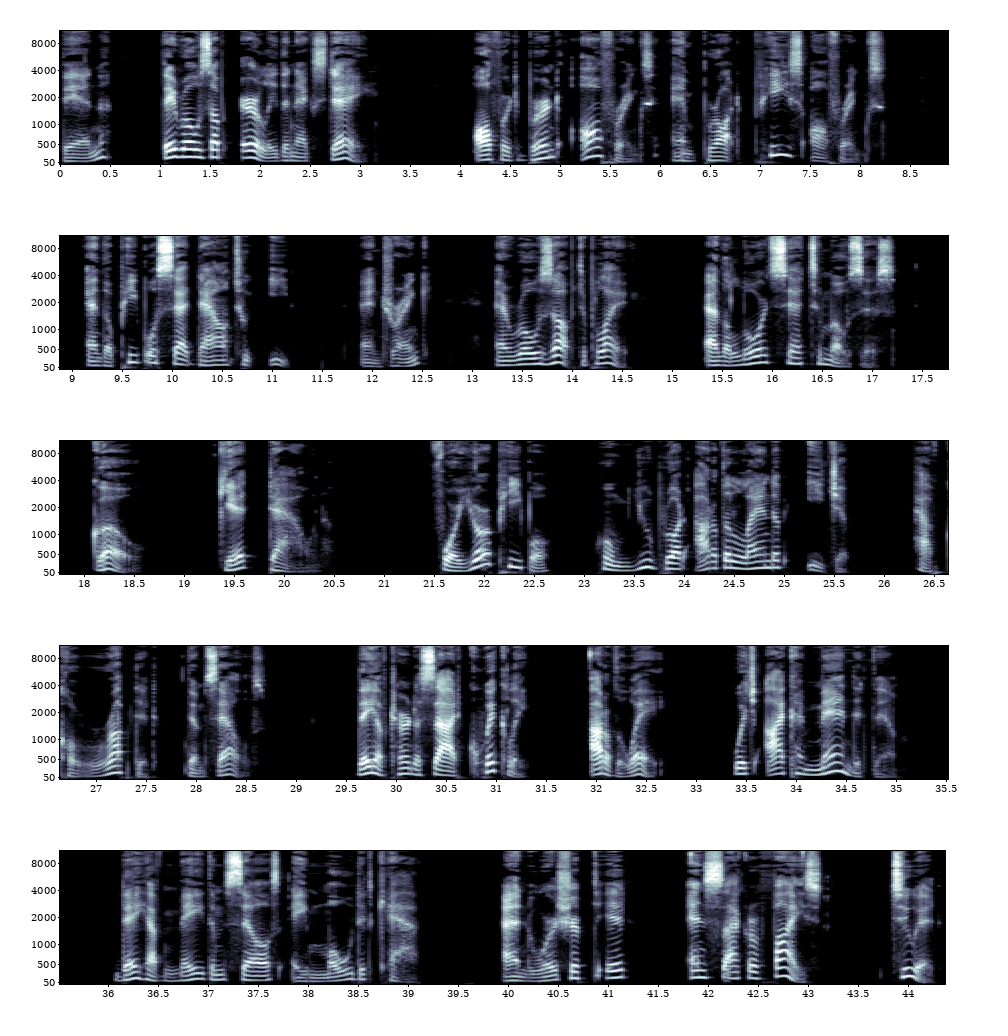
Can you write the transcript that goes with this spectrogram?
Then they rose up early the next day, offered burnt offerings, and brought peace offerings. And the people sat down to eat and drink and rose up to play. And the Lord said to Moses, Go, get down, for your people whom you brought out of the land of Egypt have corrupted themselves. They have turned aside quickly out of the way, which I commanded them. They have made themselves a molded calf, and worshipped it, and sacrificed to it,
